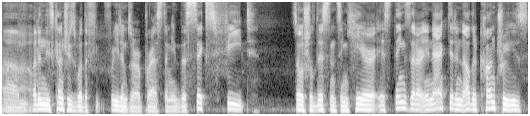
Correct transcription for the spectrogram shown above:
wow. um, but in these countries where the f- freedoms are oppressed, I mean, the six feet social distancing here is things that are enacted in other countries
